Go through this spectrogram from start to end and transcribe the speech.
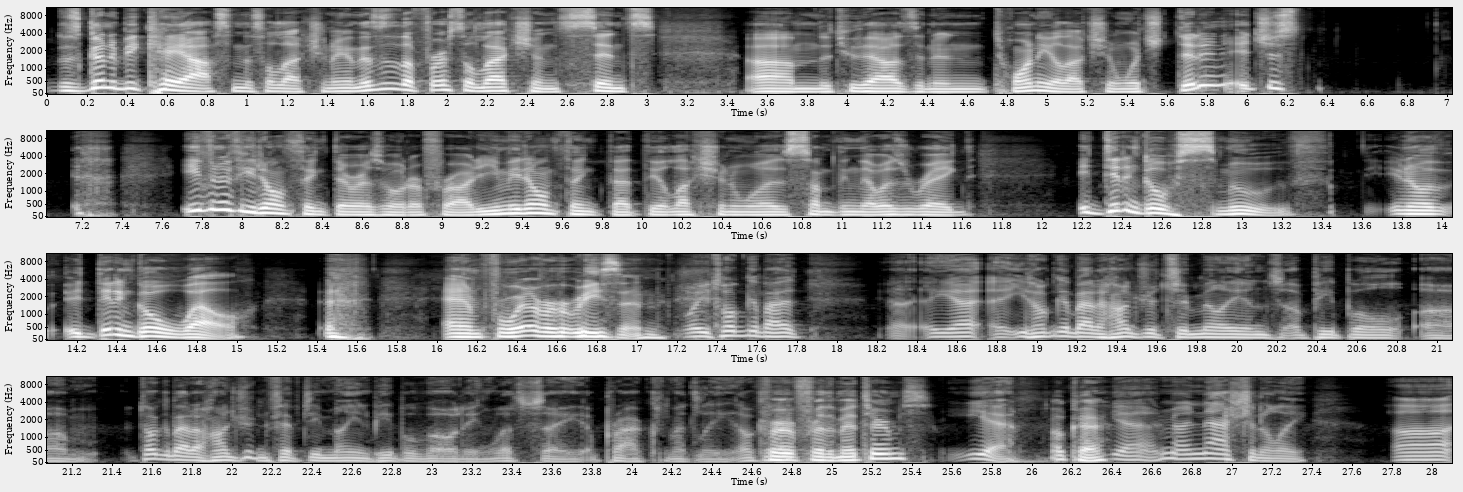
there's going to be chaos in this election. And this is the first election since um, the 2020 election, which didn't, it just, even if you don't think there was voter fraud, even if you don't think that the election was something that was rigged, it didn't go smooth. You know, it didn't go well. and for whatever reason, Well, you're talking about uh, yeah, you're talking about hundreds of millions of people. Um, talking about 150 million people voting. Let's say approximately. Okay. for, for the midterms, yeah. okay. Yeah. Nationally. Uh,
